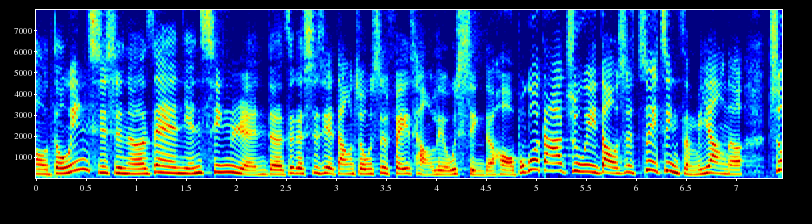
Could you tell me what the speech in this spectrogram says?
哦，抖音其实呢，在年轻人的这个世界当中是非常流行的哈。不过大家注意到是最近怎么样呢？中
